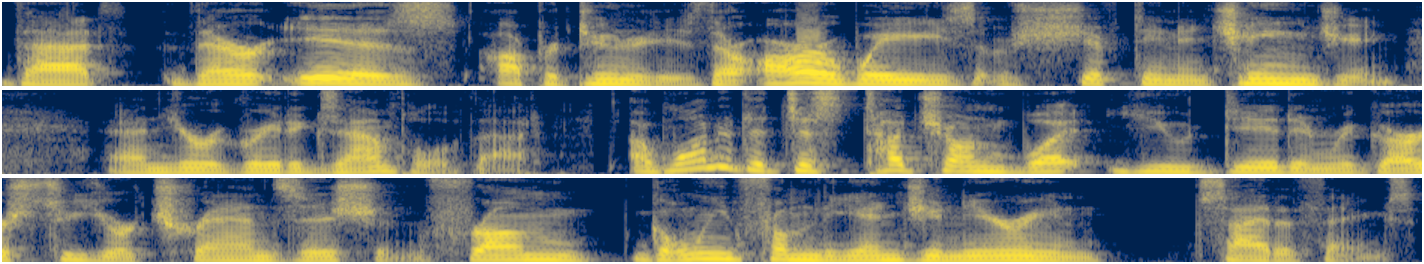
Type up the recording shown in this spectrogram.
That there is opportunities, there are ways of shifting and changing. And you're a great example of that. I wanted to just touch on what you did in regards to your transition from going from the engineering side of things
